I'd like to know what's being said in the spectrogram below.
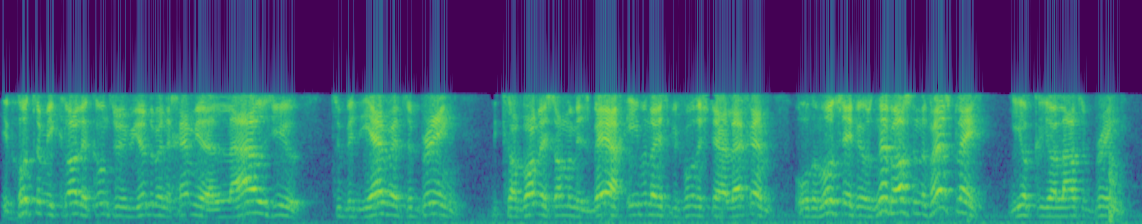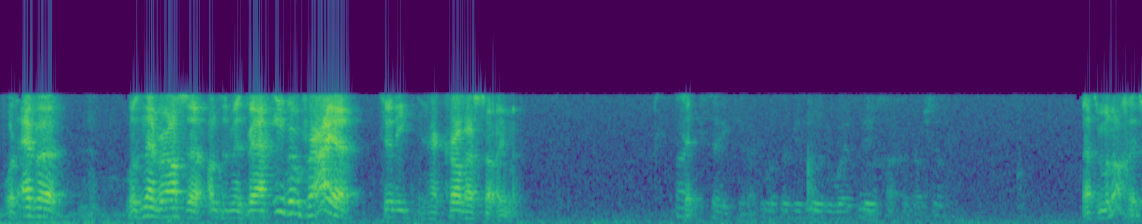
if Hutim Miklali, according to Rabbi Yehuda ben Nehemiah, allows you to be the ever to bring the Karbonis on the Mizbeach, even though it's before the Shter Lechem, or the Moshe, if it was never us in the first place, you're, you're allowed to bring whatever was never us onto the Mizbeach, even prior to the Hakravas Omer. What does he do with the word Mincha Chadasha? That's Menachos.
